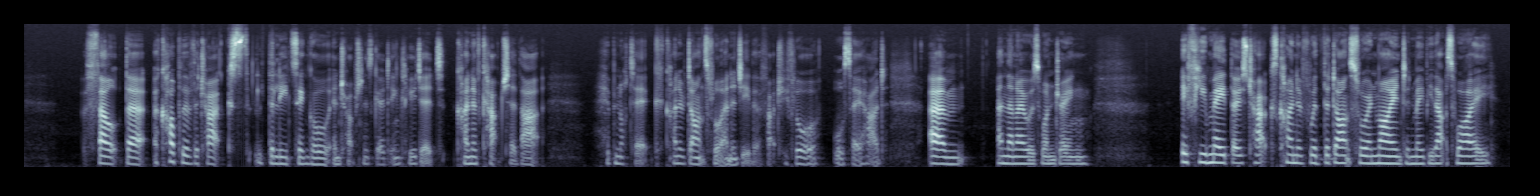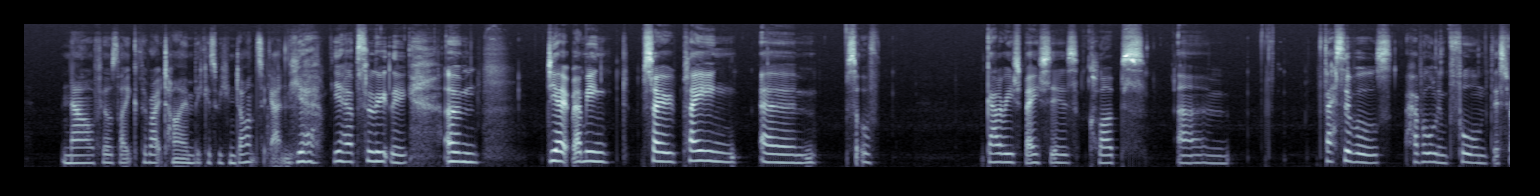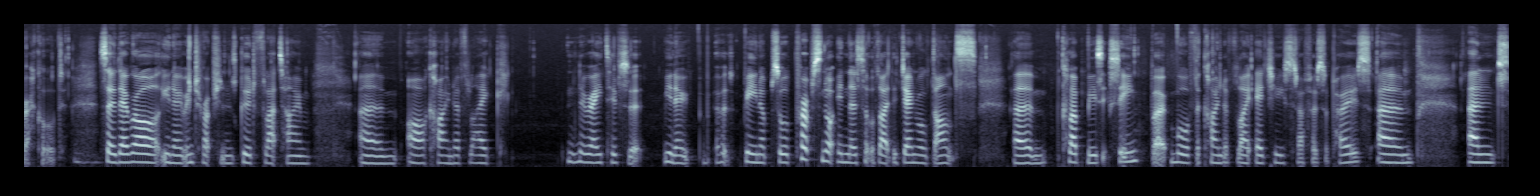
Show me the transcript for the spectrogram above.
felt that a couple of the tracks, the lead single "Interruption Is Good" included, kind of capture that hypnotic kind of dance floor energy that Factory Floor also had. Um, and then I was wondering if you made those tracks kind of with the dance floor in mind, and maybe that's why now feels like the right time because we can dance again. Yeah, yeah, absolutely. Um, yeah, I mean, so playing um, sort of gallery spaces, clubs, um, festivals have all informed this record. So there are, you know, interruptions, good flat time, um, are kind of like narratives that you know, being absorbed, perhaps not in the sort of like the general dance um, club music scene, but more of the kind of like edgy stuff, I suppose. Um, and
